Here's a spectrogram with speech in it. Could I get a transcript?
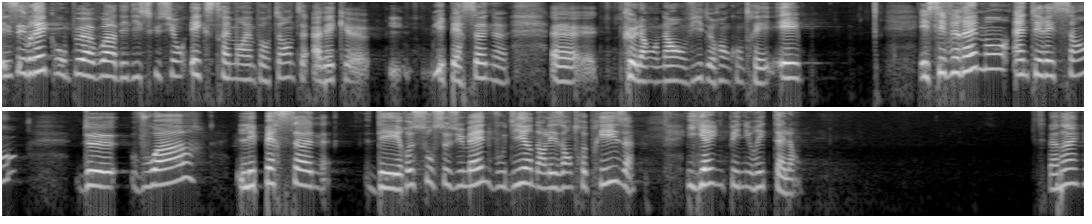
Et c'est vrai qu'on peut avoir des discussions extrêmement importantes avec euh, les personnes euh, que l'on a envie de rencontrer. Et, et c'est vraiment intéressant de voir les personnes des ressources humaines vous dire dans les entreprises, il y a une pénurie de talent. C'est pas vrai?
